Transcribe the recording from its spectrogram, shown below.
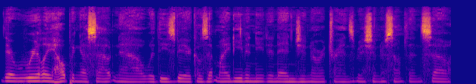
they're really helping us out now with these vehicles that might even need an engine or a transmission or something. So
